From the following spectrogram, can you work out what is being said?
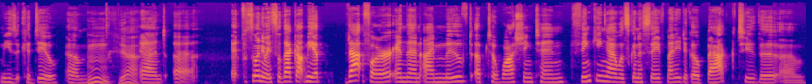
music could do. Um, mm, yeah. And uh, eh, so anyway, so that got me up that far, and then I moved up to Washington, thinking I was going to save money to go back to the um,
